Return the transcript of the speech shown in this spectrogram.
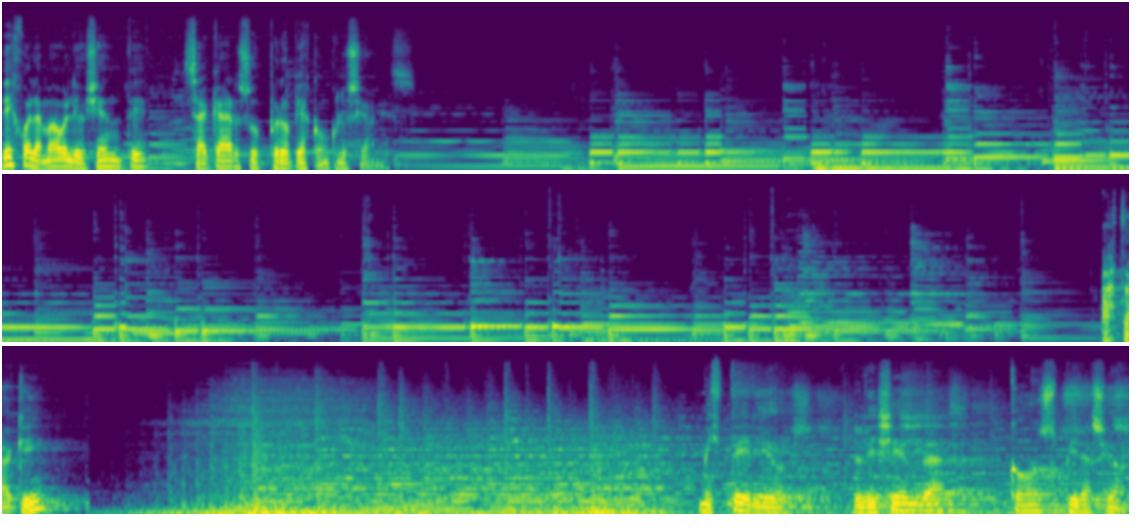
dejo al amable oyente sacar sus propias conclusiones. Misterios, leyendas, conspiraciones.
